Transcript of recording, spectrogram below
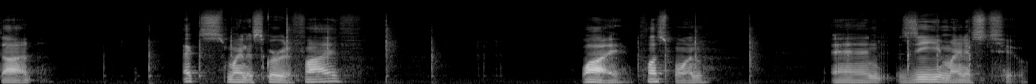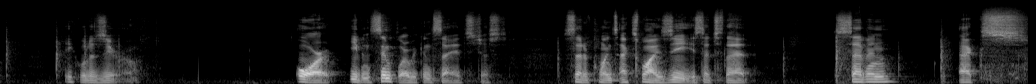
dot x minus square root of 5 y plus 1 and z minus 2 equal to 0. Or even simpler, we can say it's just a set of points x, y, z such that 7x,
